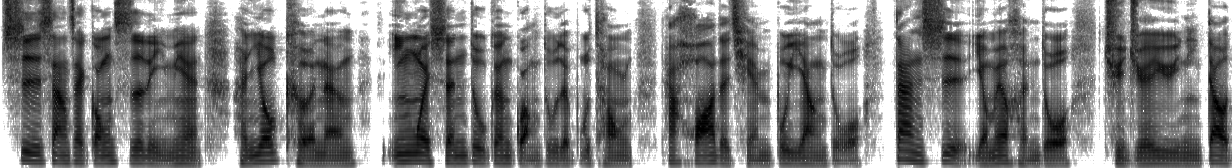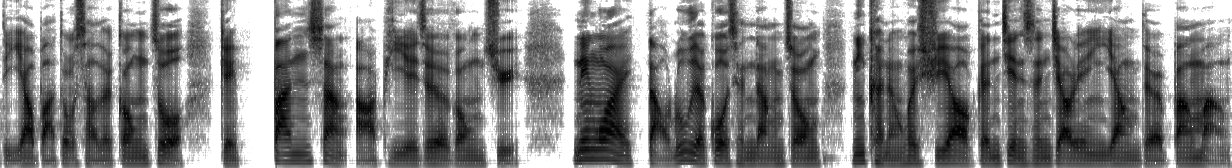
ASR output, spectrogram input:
事实上，在公司里面，很有可能因为深度跟广度的不同，他花的钱不一样多。但是有没有很多，取决于你到底要把多少的工作给搬上 RPA 这个工具。另外，导入的过程当中，你可能会需要跟健身教练一样的帮忙，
